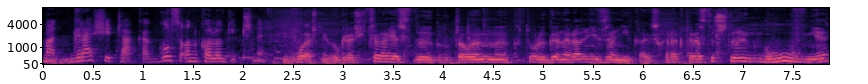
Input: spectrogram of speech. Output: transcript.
ma grasiczaka, guz onkologiczny. Właśnie, bo grasica jest y, gruczołem, który generalnie zanika. Jest charakterystyczny głównie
